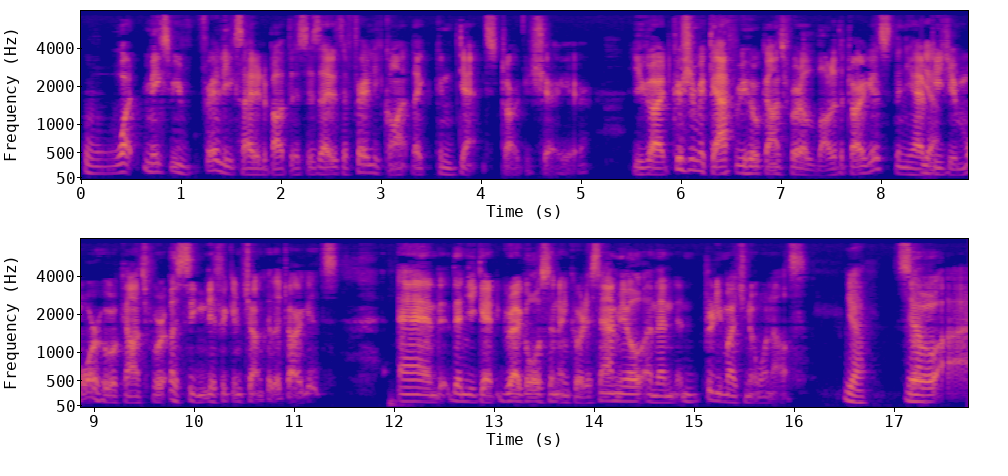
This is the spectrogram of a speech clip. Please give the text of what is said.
what makes me fairly excited about this is that it's a fairly con- like condensed target share here. You got Christian McCaffrey who accounts for a lot of the targets. Then you have yeah. DJ Moore who accounts for a significant chunk of the targets. And then you get Greg Olsen and Curtis Samuel, and then pretty much no one else. Yeah. So yeah.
